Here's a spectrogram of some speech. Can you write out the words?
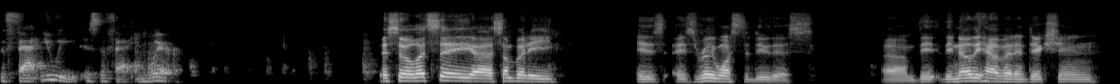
The fat you eat is the fat you wear. So let's say uh, somebody is is really wants to do this. Um, they they know they have an addiction.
